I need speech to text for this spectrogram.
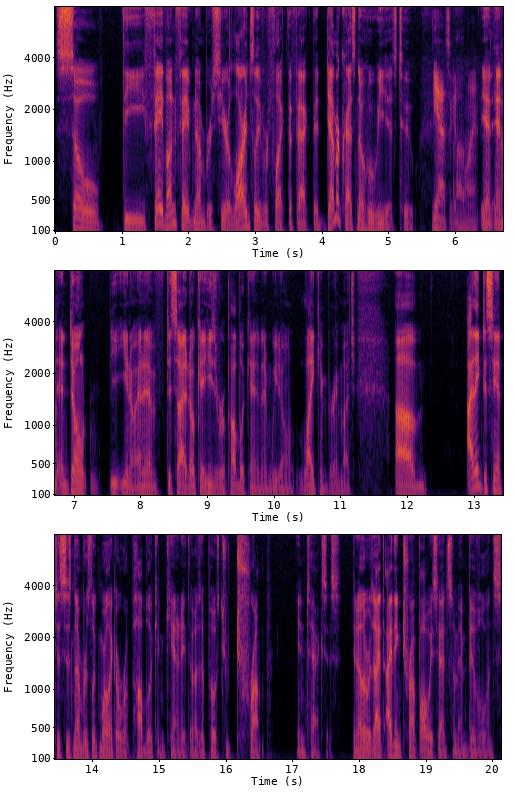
So the fave unfave numbers here largely reflect the fact that Democrats know who he is too. Yeah, that's a good uh, point. And, yeah. and and don't you know and have decided okay he's a Republican and we don't like him very much. Um, I think DeSantis's numbers look more like a Republican candidate though as opposed to Trump in Texas. In other words, I, I think Trump always had some ambivalence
